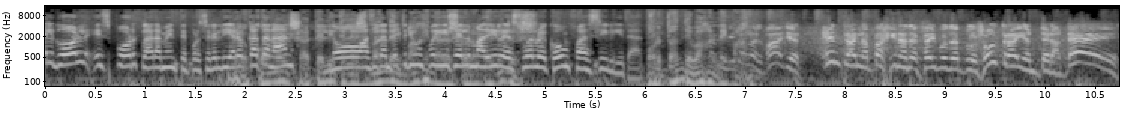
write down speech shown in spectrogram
el gol, es por, claramente, por ser el diario Pero ¿cómo catalán. el No hace tanto triunfo y dice el Madrid resuelve con facilidad. ¿Por dónde bajan la imagen? del Bayern. Entra en la página de Facebook de Plus Ultra y entérate.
